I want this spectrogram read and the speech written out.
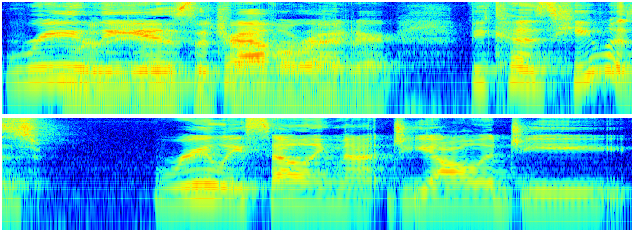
really, Really is, is the, the travel, travel writer. writer. because he was really selling that geology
